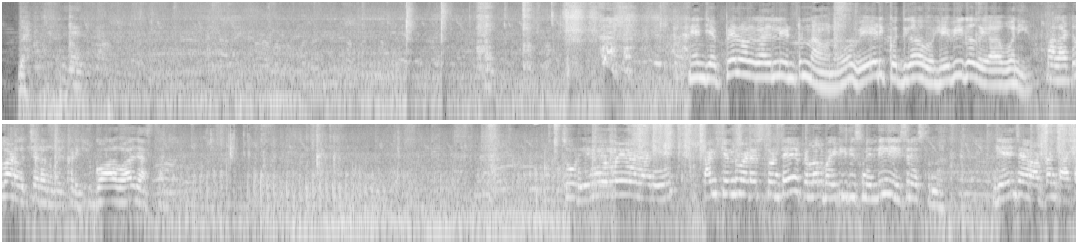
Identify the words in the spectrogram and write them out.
ఇదే నేను చెప్పేది ఒక వెళ్ళి వింటున్నావు నువ్వు. వేడి కొద్దిగా హెవీగా అవ్వని మా లడ్డుగాడు వచ్చాడు అనుకో ఇక్కడికి. గోల గోల చేస్తాడు. చూడు ఎన్ని ఉన్నాయా కానీ కానీ కింద పడేస్తుంటే పిల్లలు బయటికి తీసుకుని వెళ్ళి విసిరేస్తున్నారు ఏం చేయాలో అర్థం కాక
